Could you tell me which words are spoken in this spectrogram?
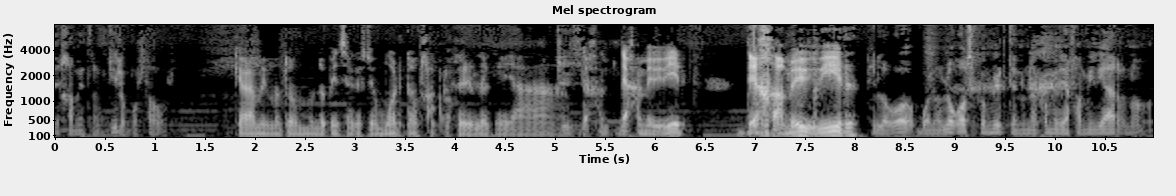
Déjame tranquilo, por favor. Que ahora mismo todo el mundo piensa que estoy muerto. Es preferible que ya... Sí, sí. Deja- déjame vivir. Déjame vivir. Y luego, bueno, luego se convierte en una comedia familiar, ¿no?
